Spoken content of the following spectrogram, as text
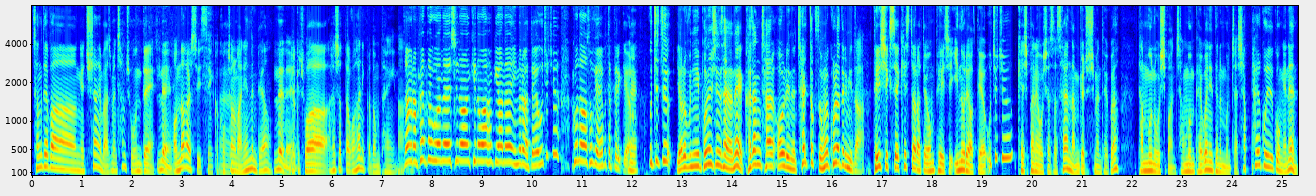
상대방의 취향에 맞으면 참 좋은데 네. 엇나갈 수 있으니까 걱정을 많이 했는데요. 네네. 이렇게 좋아하셨다고 하니까 너무 다행이다. 자 그럼 펜타곤의 신원 키노와 함께하는 이 노래 어때요? 우쭈쭈 코너 소개 부탁드릴게요. 네. 우쭈쭈 여러분이 보내주신 사연에 가장 잘 어울리는 찰떡송을 골라드립니다. DAY6의 Kiss the Radio 홈페이지 이 노래 어때요? 우쭈쭈 게시판에 오셔서 사연 남겨주시면 되고요. 단문 50원, 장문 100원이 드는 문자 샵 8910에는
